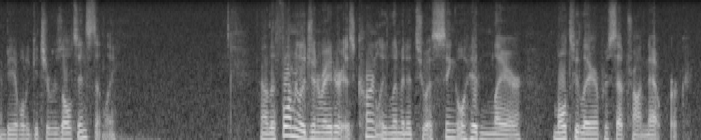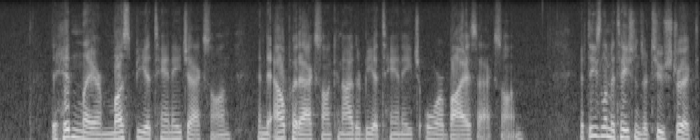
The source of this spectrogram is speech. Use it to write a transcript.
and be able to get your results instantly. Now the formula generator is currently limited to a single hidden layer multi-layer perceptron network. The hidden layer must be a tanh axon and the output axon can either be a tanh or a bias axon. If these limitations are too strict,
